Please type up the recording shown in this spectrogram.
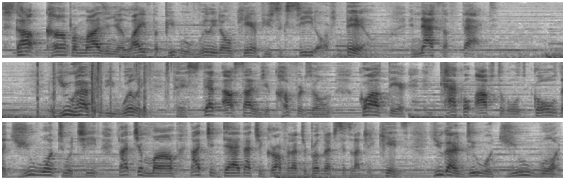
Stop compromising your life for people who really don't care if you succeed or fail. And that's the fact. You have to be willing to step outside of your comfort zone, go out there and tackle obstacles, goals that you want to achieve. Not your mom, not your dad, not your girlfriend, not your brother, not your sister, not your kids. You got to do what you want.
